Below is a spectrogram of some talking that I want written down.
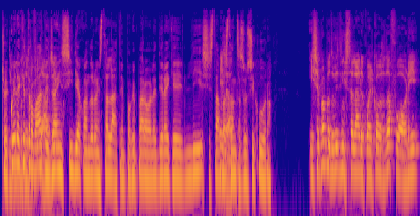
cioè quelle che trovate fidarvi. già in Cydia quando lo installate in poche parole direi che lì si sta abbastanza esatto. sul sicuro e se proprio dovete installare qualcosa da fuori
